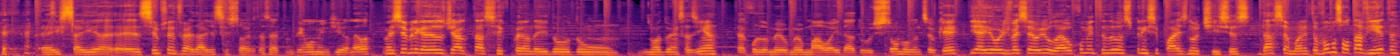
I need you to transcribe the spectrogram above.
é isso aí, é, é 100% verdade essa história, tá certo? Não tem uma mentira nela. Mas sem brincadeira, o Thiago tá se recuperando aí de do, do um, uma doençazinha, acordou meio, meio mal aí da, do estômago, não sei o quê. E aí hoje vai ser eu e o Léo comentando as principais notícias da semana. Então vamos soltar a vinheta,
